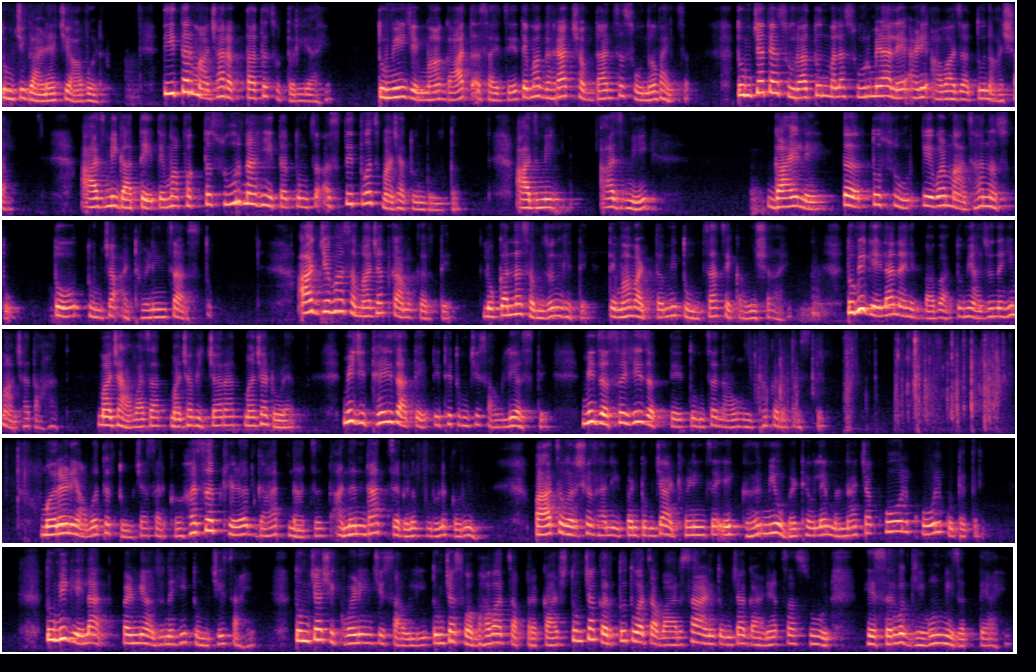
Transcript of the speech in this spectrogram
तुमची गाण्याची आवड. ती तर माझ्या रक्तातच उतरली आहे. तुम्ही जेव्हा गात असायचे तेव्हा घरात शब्दांचं सोनं व्हायचं. तुमच्या त्या सुरातून मला सूर मिळाले आणि आवाजातून आशा. आज मी गाते तेव्हा फक्त सूर नाही तर तुमचं अस्तित्वच माझ्यातून बोलतं. आज मी आज मी गायले तर तो सूर केवळ माझा नसतो तो तुमच्या आठवणींचा असतो. आज जेव्हा समाजात काम करते लोकांना समजून घेते तेव्हा वाटतं मी तुमचाच एक अंश आहे. तुम्ही गेला नाहीत बाबा तुम्ही अजूनही माझ्यात आहात. माझ्या आवाजात माझ्या विचारात माझ्या डोळ्यात. मी जिथेही जाते तिथे तुमची सावली असते. मी जसंही जगते तुमचं नाव मोठं करत असते. मरण यावं तर तुमच्यासारखं हसत खेळत गात नाचत आनंदात जगणं पूर्ण करून. पाच वर्ष झाली पण तुमच्या आठवणींचं एक घर मी उभं ठेवलंय मनाच्या खोल खोल कुठंतरी. तुम्ही गेलात पण मी अजूनही तुमचीच आहे. तुमच्या शिकवणींची सावली तुमच्या स्वभावाचा प्रकाश तुमच्या कर्तृत्वाचा वारसा आणि तुमच्या गाण्याचा सूर हे सर्व घेऊन मी जगते आहे.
